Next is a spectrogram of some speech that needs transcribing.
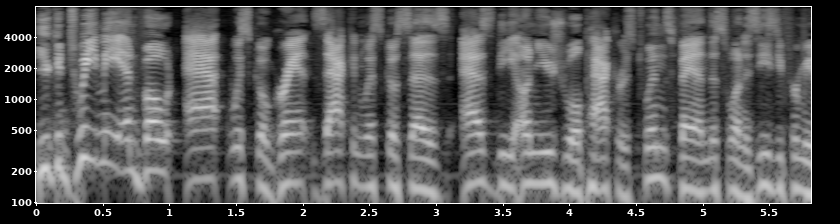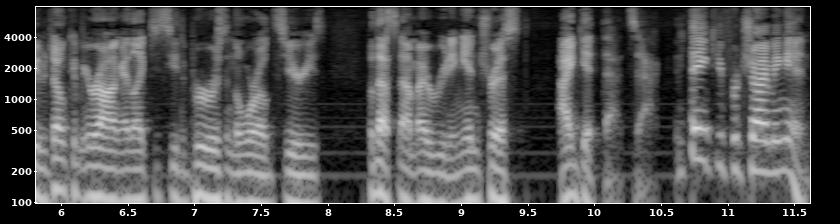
You can tweet me and vote at Wisco Grant. Zach and Wisco says, as the unusual Packers Twins fan, this one is easy for me, but don't get me wrong. I'd like to see the Brewers in the World Series, but that's not my rooting interest. I get that, Zach. And thank you for chiming in.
